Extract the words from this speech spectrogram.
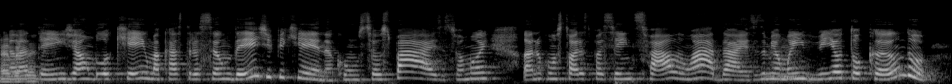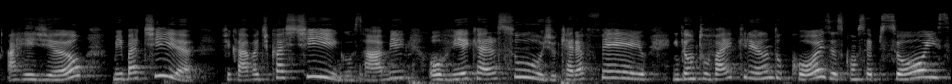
É ela verdade. tem já um bloqueio, uma castração desde pequena, com os seus pais, a sua mãe. Lá no consultório, os pacientes falam: ah, Dai, às vezes a minha mãe via eu tocando a região, me batia, ficava de castigo, sabe? Ouvia que era sujo, que era feio. Então, tu vai criando coisas, concepções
